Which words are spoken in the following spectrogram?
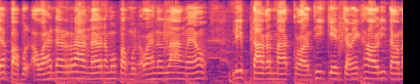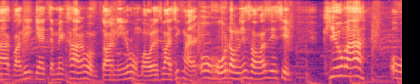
จะปักหมุดเอาไว้ให้ด้านล่างแล้วนะผมปักหมุดเอาไว้ให้ด้านล่างแล้ว รีบตามกันมาก่อนที่เกมจะไม่เข้ารีบตามมาก่อนที่เกมจะไม่เข้าครับผมตอนนี้ผมบอกเลยสมาชิกใหม่โอ้โหดอกนี้240คิวมาโอ้โห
